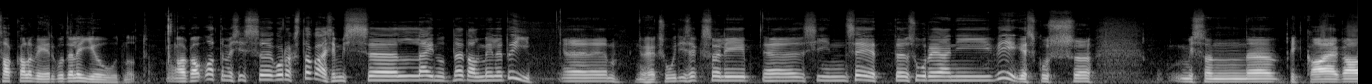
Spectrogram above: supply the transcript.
Sakala veergudele jõudnud. aga vaatame siis korraks tagasi, mis läinud nädal meile tõi. üheks uudiseks oli siin see, et Suure-Jaani veekeskus, mis on pikka aega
